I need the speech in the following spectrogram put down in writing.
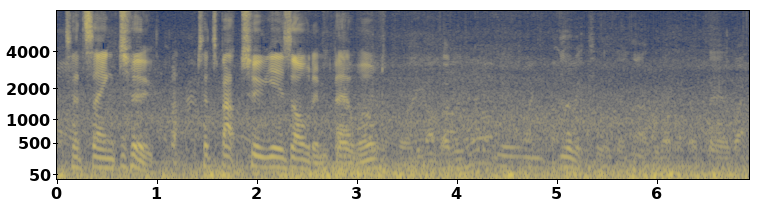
one, Ted's saying two. Ted's about two years old in Bear World. Glue it to it, then no, we like a bare wax.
